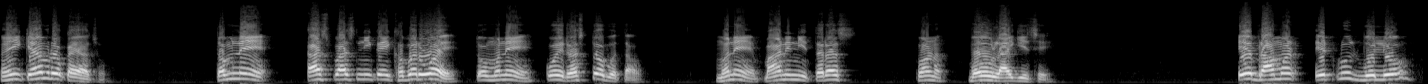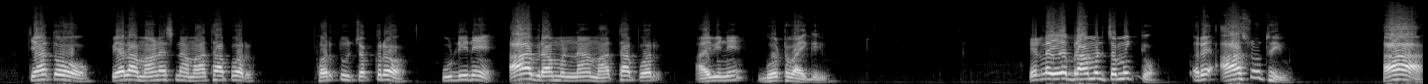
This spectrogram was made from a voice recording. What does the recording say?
અહીં કેમ રોકાયા છો? તમને આસપાસની કંઈ ખબર હોય તો મને કોઈ રસ્તો બતાવો. મને પાણીની તરસ પણ બહુ લાગી છે. એ બ્રાહ્મણ એટલું જ બોલ્યો ત્યાં તો પેલા માણસના માથા પર ફરતું ચક્ર ઉડીને આ બ્રાહ્મણના માથા પર આવીને ગોઠવાઈ ગયું. એટલે એ બ્રાહ્મણ ચમક્યો. અરે, આ શું થયું? આ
